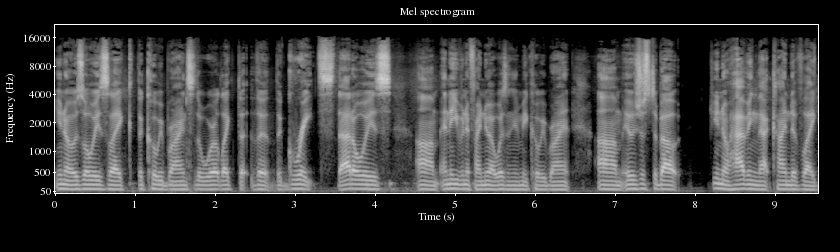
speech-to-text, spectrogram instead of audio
you know, it was always like the Kobe Bryants of the world, like the the the greats. That always um and even if I knew I wasn't going to be Kobe Bryant, um it was just about, you know, having that kind of like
